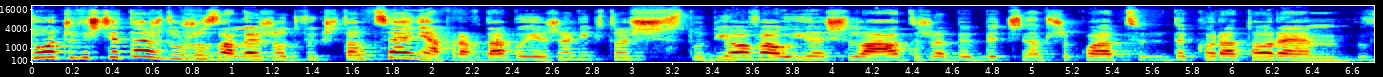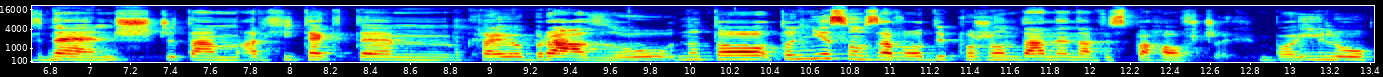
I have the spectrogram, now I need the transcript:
Tu oczywiście też dużo zależy od wykształcenia, prawda? Bo jeżeli ktoś studiował ileś lat, żeby być na przykład dekoratorem wnętrz, czy tam architektem krajobrazu, no to, to nie są zawody pożądane na Wyspach Owczych, bo ilu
